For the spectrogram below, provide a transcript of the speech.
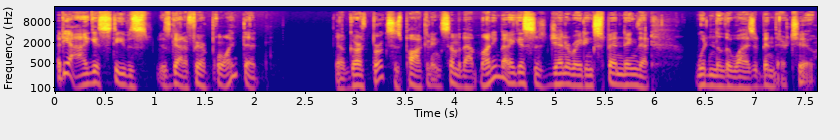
But yeah, I guess Steve has, has got a fair point that you know, Garth Brooks is pocketing some of that money, but I guess it's generating spending that wouldn't otherwise have been there too.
